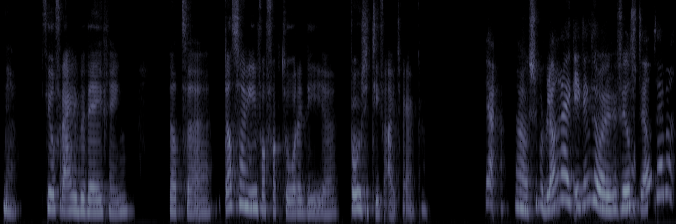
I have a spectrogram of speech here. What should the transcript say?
ja, veel vrije beweging. Dat, dat zijn in ieder geval factoren die positief uitwerken. Ja, nou super belangrijk. Ik denk dat we weer veel ja. verteld hebben.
